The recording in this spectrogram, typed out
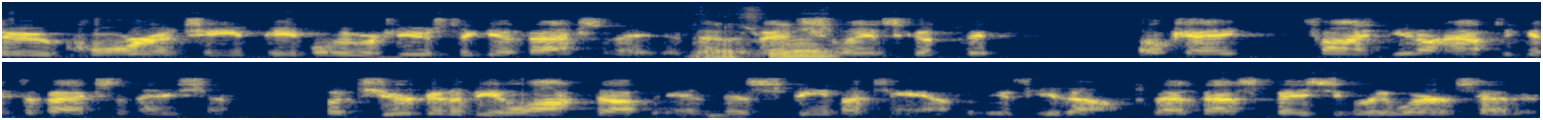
to quarantine people who refuse to get vaccinated. And That's right. eventually, it's going to be okay. fine, you don't have to get the vaccination, but you're going to be locked up in this FEMA camp if you don't. That that's basically where it's headed.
